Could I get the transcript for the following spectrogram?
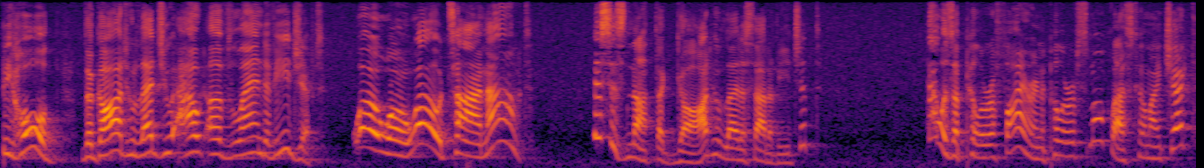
Behold, the God who led you out of the land of Egypt. Whoa, whoa, whoa, time out. This is not the God who led us out of Egypt. Was a pillar of fire and a pillar of smoke last time I checked,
